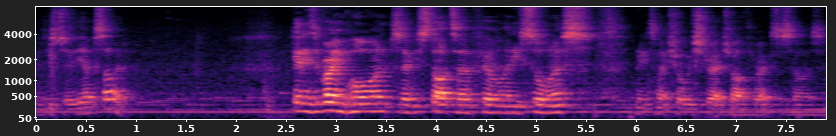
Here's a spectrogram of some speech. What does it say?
We just do the other side. Again, these are very important, so if you start to feel any soreness, we need to make sure we stretch after exercise.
